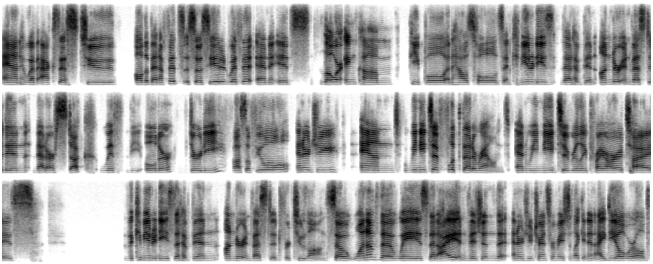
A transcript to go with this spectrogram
and who have access to all the benefits associated with it. And it's lower income people and households and communities that have been underinvested in that are stuck with the older, dirty fossil fuel energy and we need to flip that around and we need to really prioritize the communities that have been underinvested for too long. So, one of the ways that I envision the energy transformation, like in an ideal world,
